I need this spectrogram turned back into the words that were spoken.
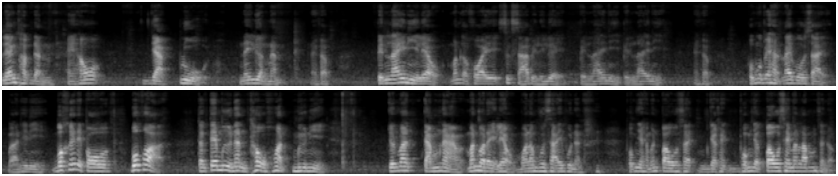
แรงผลักดันให้เขาอยากปลูกในเรื่องนั้นนะครับ เป็นไรนี่แล้วมันก็คอยศึกษาไปเรื่อยๆ เป็นไรนี่เป็นไรนี่นะครับ ผมก็ไปหัดไล่โปรไซบ้านที่นี่บ่เคยได้โปรบ่พ่อตั้งแต่มือนั่นเท่าฮอดมือนี่ จนว่าจำหน้ามันบ่ได้แล้วหมอลำผู้ชายผู้นั้น ผมอยากให้มันเป่าใส่อยากให้ผมอยากเป่าใส่มันล้ำสนดอก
